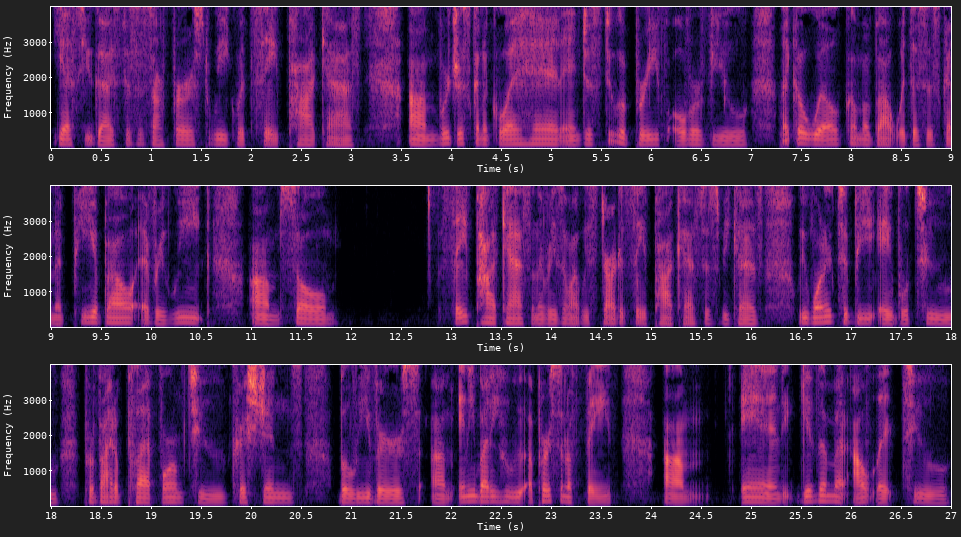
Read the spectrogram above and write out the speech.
Yes, you guys, this is our first week with Sayved Podcast. Um, we're just going to go ahead and just do a brief overview, like a welcome about what this is going to be about every week. Um, so, Sayved Podcast and the reason why we started Sayved Podcast is because we wanted to be able to provide a platform to Christians, believers, um, anybody who, a person of faith, um, and give them an outlet to,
